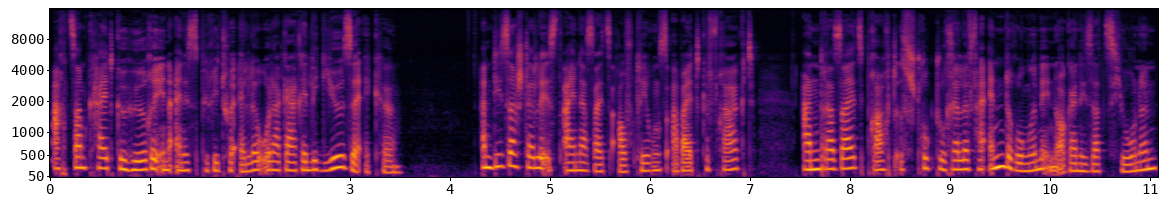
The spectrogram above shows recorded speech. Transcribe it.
Achtsamkeit gehöre in eine spirituelle oder gar religiöse Ecke. An dieser Stelle ist einerseits Aufklärungsarbeit gefragt, andererseits braucht es strukturelle Veränderungen in Organisationen,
